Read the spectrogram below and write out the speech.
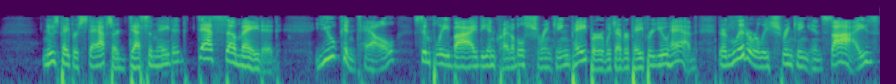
newspaper staffs are decimated. Decimated. You can tell simply by the incredible shrinking paper, whichever paper you have. They're literally shrinking in size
